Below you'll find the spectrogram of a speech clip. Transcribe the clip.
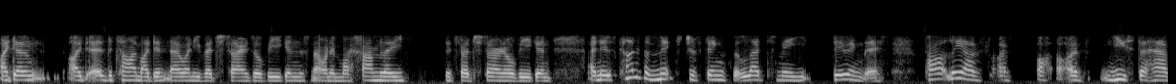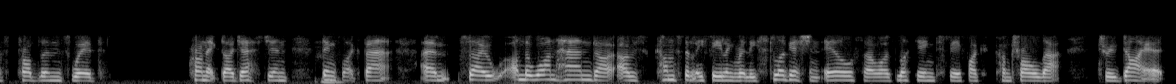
I don't. I, at the time, I didn't know any vegetarians or vegans. No one in my family is vegetarian or vegan, and it was kind of a mixture of things that led to me doing this. Partly, I've I've I've used to have problems with chronic digestion, things like that. Um, so on the one hand, I, I was constantly feeling really sluggish and ill, so I was looking to see if I could control that through diet.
